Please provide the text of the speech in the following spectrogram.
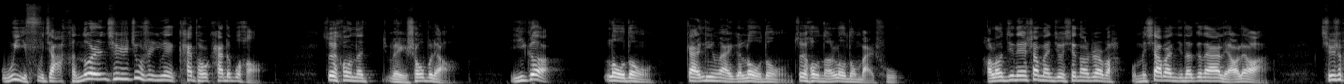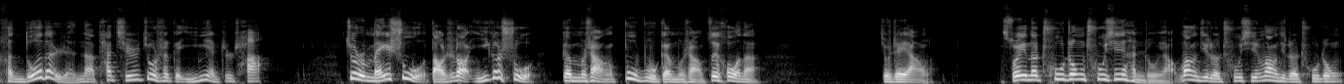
无以复加。很多人其实就是因为开头开的不好。最后呢，尾收不了，一个漏洞盖另外一个漏洞，最后呢漏洞百出。好了，今天上半集就先到这儿吧，我们下半集呢跟大家聊聊啊，其实很多的人呢，他其实就是个一念之差，就是没数，导致到一个数跟不上，步步跟不上，最后呢就这样了。所以呢，初衷初心很重要，忘记了初心，忘记了初衷，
